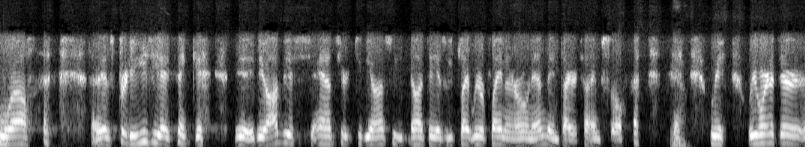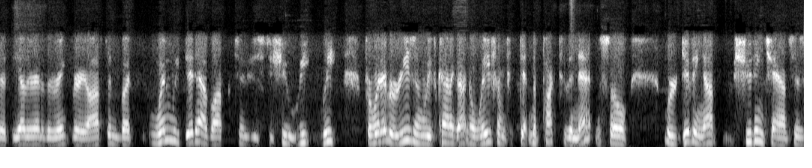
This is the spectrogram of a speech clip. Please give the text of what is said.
Well, it's pretty easy. I think uh, the, the obvious answer, to be honest with you, Dante, is we played. We were playing on our own end the entire time, so Yeah. we we weren't there at the other end of the rink very often. But when we did have opportunities to shoot, we we for whatever reason we've kind of gotten away from getting the puck to the net, and so we're giving up shooting chances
